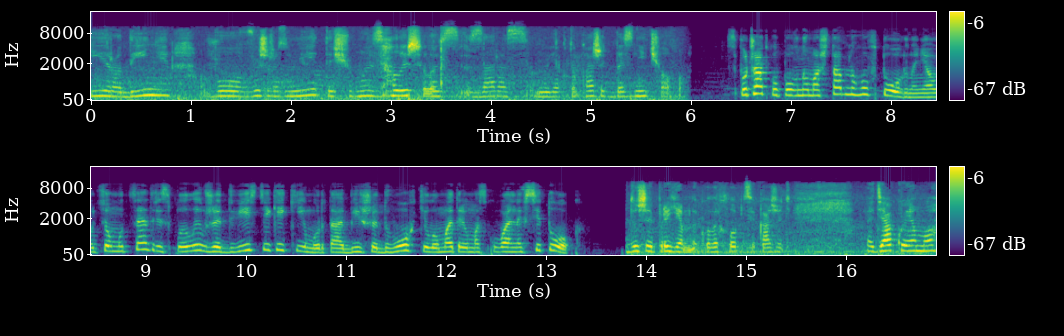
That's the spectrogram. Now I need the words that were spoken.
і родині. Бо ви ж розумієте, що ми залишились зараз, ну як то кажуть, без нічого. З початку повномасштабного вторгнення у цьому центрі сплели вже 200 кікімор та більше двох кілометрів маскувальних сіток. Дуже приємно, коли хлопці кажуть, дякуємо,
